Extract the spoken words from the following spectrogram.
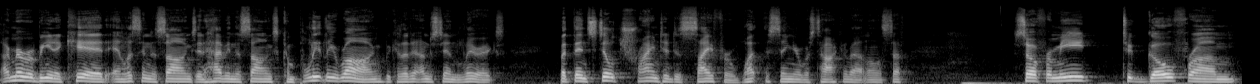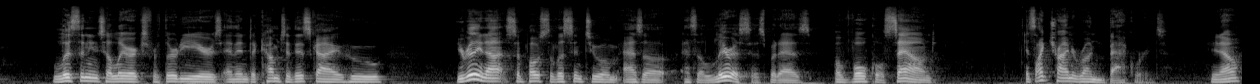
I remember being a kid and listening to songs and having the songs completely wrong because I didn't understand the lyrics but then still trying to decipher what the singer was talking about and all this stuff. So for me to go from listening to lyrics for 30 years and then to come to this guy who you're really not supposed to listen to him as a as a lyricist, but as a vocal sound, it's like trying to run backwards. You know?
